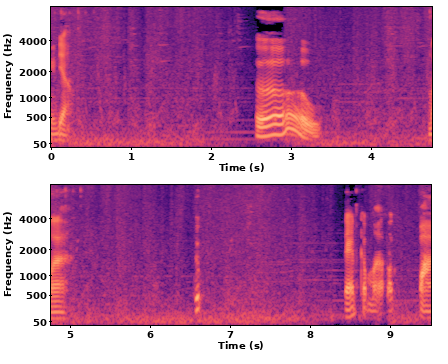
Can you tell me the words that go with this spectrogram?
นิดเดียวเออมาแดดกลับมาก็ปา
